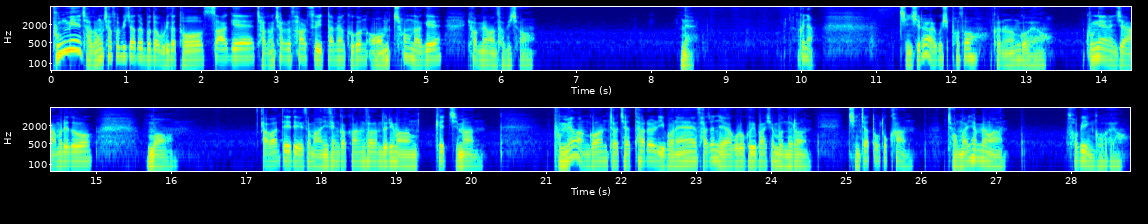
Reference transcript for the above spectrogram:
북미의 자동차 소비자들보다 우리가 더 싸게 자동차를 살 수 있다면 그건 엄청나게 현명한 소비죠. 네. 그냥 진실을 알고 싶어서 그러는 거예요. 국내에는 이제 아무래도 뭐 아반떼에 대해서 많이 생각하는 사람들이 많겠지만 분명한 건 저 제타를 이번에 사전 예약으로 구입하신 분들은 진짜 똑똑한 정말 현명한 소비인 거예요.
